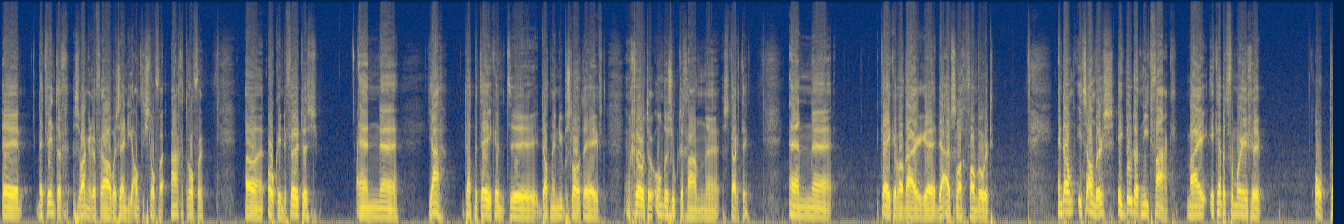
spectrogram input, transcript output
Uh, bij 20 zwangere vrouwen zijn die antistoffen aangetroffen. Uh, ook in de foetus. En uh, ja, dat betekent uh, dat men nu besloten heeft een groter onderzoek te gaan starten. En kijken wat daar de uitslag van wordt. En dan iets anders. Ik doe dat niet vaak. Maar ik heb het vanmorgen op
